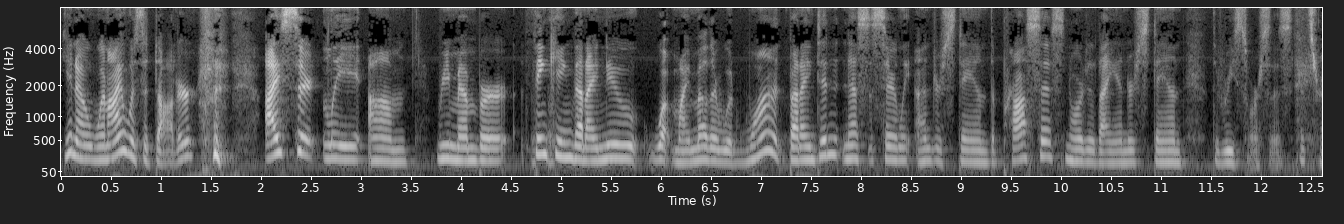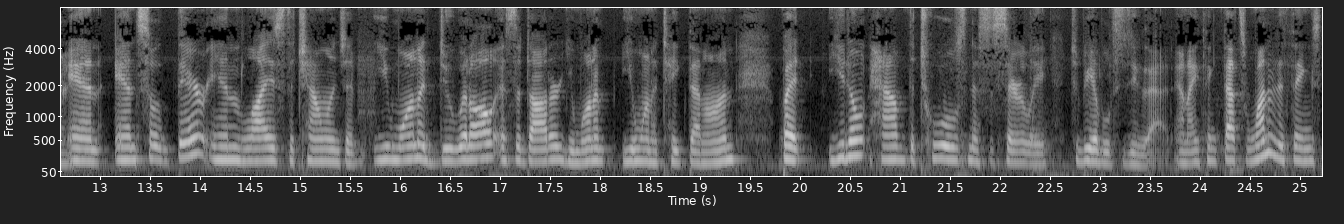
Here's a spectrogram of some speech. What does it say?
you know, when I was a daughter, I certainly um, remember thinking that I knew what my mother would want, but I didn't necessarily understand the process, nor did I understand the resources. That's right. And and so therein lies the challenge of you want to do it all as a daughter, you want to you want to take that on, but you don't have the tools necessarily to be able to do that. And I think that's one of the things,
